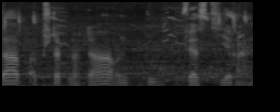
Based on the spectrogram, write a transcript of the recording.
da ab, statt nach da und du fährst hier rein.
